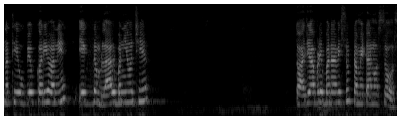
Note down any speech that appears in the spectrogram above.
નથી ઉપયોગ કર્યો અને એકદમ લાલ બન્યો છે. તો આજે આપણે બનાવીશું ટમેટાનો સોસ.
